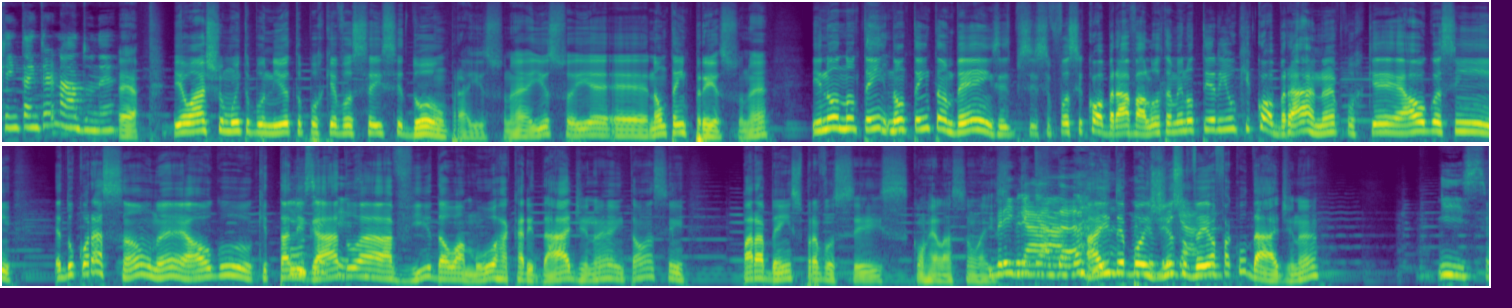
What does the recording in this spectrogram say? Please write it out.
quem tá internado, né? E eu acho muito bonito porque vocês se doam pra isso, né? Isso aí é, é- não tem preço, né? E não, não, tem, não tem também, se, se fosse cobrar valor, também não teria o que cobrar, né? Porque é algo assim, é do coração, né? É algo que tá Com ligado certeza. à vida, ao amor, à caridade, né? Então, assim, parabéns pra vocês com relação a isso. Obrigada. Obrigada. Aí depois Muito disso obrigada. veio a faculdade, né? Isso.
